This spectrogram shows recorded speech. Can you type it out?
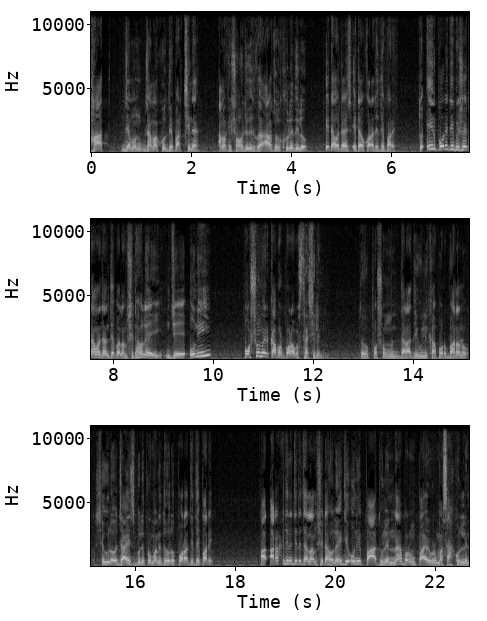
হাত যেমন জামা খুলতে পারছি না, আমাকে সহযোগিতা করে আরেকজন খুলে দিল, এটাও যায়, এটাও করা যেতে পারে। তো এরপরে যে বিষয়টা আমরা জানতে পারলাম সেটা হলো এই যে উনি পশমের কাপড় পরা অবস্থায় ছিলেন। তো পশম দ্বারা যেগুলি কাপড় বানানো, সেগুলো জায়েজ বলে প্রমাণিত হলো, পরা যেতে পারে। আর আর একটা জিনিস যেটা জানলাম সেটা হলো যে উনি পা ধুলেন না, বরং পায়ের উপর মাসাহ করলেন।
